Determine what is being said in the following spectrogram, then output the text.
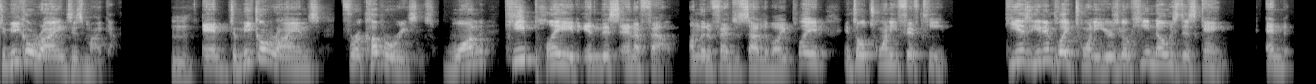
DeMeco Ryans is my guy. Hmm. And DeMeco Ryans, for a couple of reasons. One, he played in this NFL on the defensive side of the ball. He played until 2015. He is he didn't play 20 years ago. He knows this game. And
